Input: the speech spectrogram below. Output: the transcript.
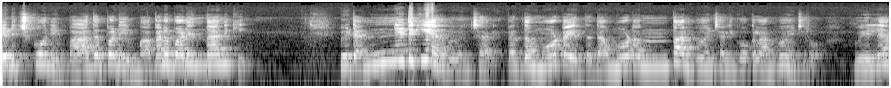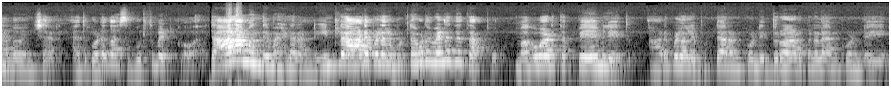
ఏడ్చుకొని బాధపడి మదనపడిన దానికి వీటన్నిటికీ అనుభవించాలి. పెద్ద మూట ఇద్దది ఆ మూట అంతా అనుభవించాలి. ఇంకొకరు అనుభవించరు. వీళ్ళే అనుభవించాలి. అది కూడా కాస్త గుర్తుపెట్టుకోవాలి. చాలా మంది మహిళలు అండి ఇంట్లో ఆడపిల్లలు పుట్టినా కూడా వెళ్ళదే తప్పు. మగవాడు తప్పు ఏమి లేదు. ఆడపిల్లలు పుట్టారనుకోండి ఇద్దరు ఆడపిల్లలు అనుకోండి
